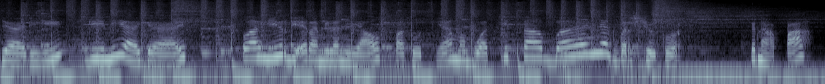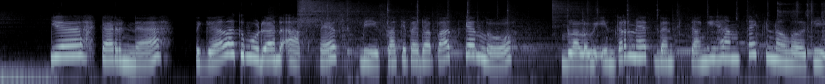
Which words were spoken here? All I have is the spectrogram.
Jadi, gini ya guys. Lahir di era milenial sepatutnya membuat kita banyak bersyukur. Kenapa? Ya, karena segala kemudahan akses bisa kita dapatkan loh melalui internet dan kecanggihan teknologi.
